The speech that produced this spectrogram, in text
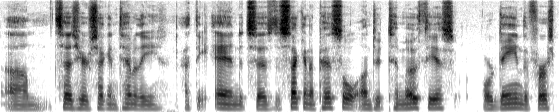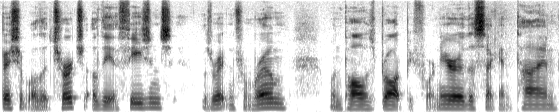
Um, it says here, Second Timothy, at the end, it says, The second epistle unto Timotheus, ordained the first bishop of the church of the Ephesians, was written from Rome when Paul was brought before Nero the second time.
